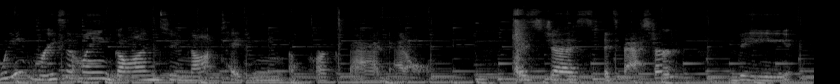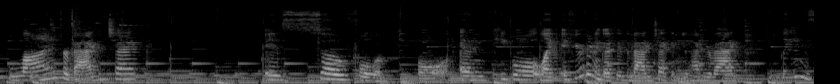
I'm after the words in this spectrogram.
We've recently gone to not taking a park bag at all. It's just, it's faster. The line for bag check is so full of people. And people like if you're gonna go through the bag check and you have your bag please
